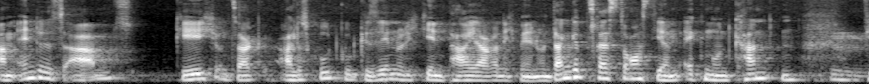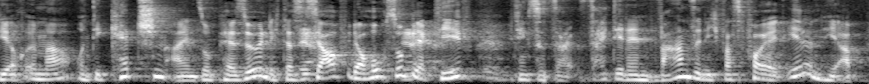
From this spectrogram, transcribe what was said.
am Ende des Abends gehe ich und sage, alles gut, gut gesehen und ich gehe ein paar Jahre nicht mehr hin. Und dann gibt es Restaurants, die haben Ecken und Kanten, mhm. wie auch immer, und die catchen einen so persönlich. Das ja. ist ja auch wieder hochsubjektiv. Ja. Ich denke so, seid ihr denn wahnsinnig? Was feuert ihr denn hier ab?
